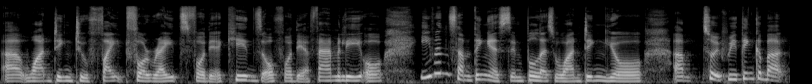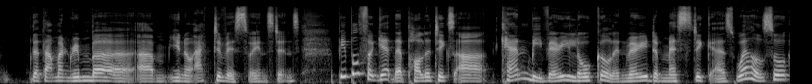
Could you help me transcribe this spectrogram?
uh, wanting to fight for rights for their kids or for their family, or even something as simple as wanting your. Um, so if we think about the Taman Rimba, um, you know, activists, for instance, people forget that politics are can be very local and very domestic as well. So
